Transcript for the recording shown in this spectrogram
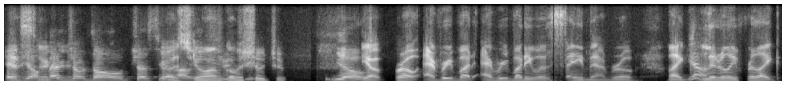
Yes, If your sir. Metro don't trust you, Yo, yo, I'm gonna shoot you. Yo, Yo, bro, everybody, everybody was saying that, bro. Like Yeah. literally for like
